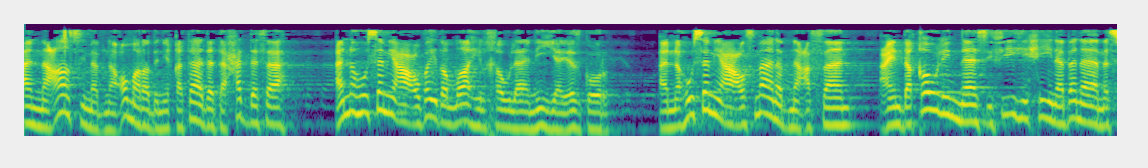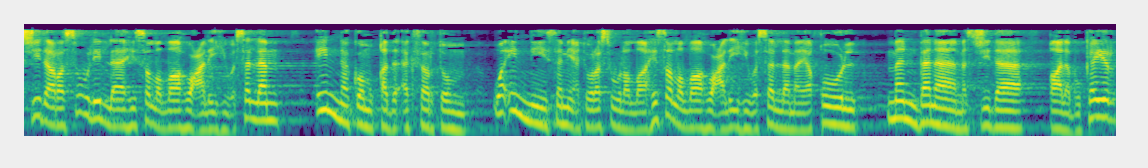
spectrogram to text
أن عاصم بن عمر بن قتادة حدثه أنه سمع عبيد الله الخولاني يذكر أنه سمع عثمان بن عفان عند قول الناس فيه حين بنى مسجد رسول الله صلى الله عليه وسلم إنكم قد أكثرتم وإني سمعت رسول الله صلى الله عليه وسلم يقول من بنى مسجدا؟ قال بكير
